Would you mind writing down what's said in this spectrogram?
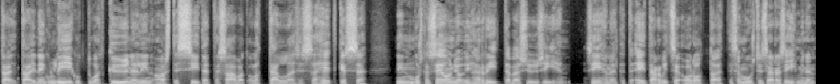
tai, tai niin kuin liikuttuvat kyynelin asti siitä, että saavat olla tällaisessa hetkessä, niin musta se on jo ihan riittävä syy siihen, siihen että, että ei tarvitse odottaa, että se muistisairas ihminen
